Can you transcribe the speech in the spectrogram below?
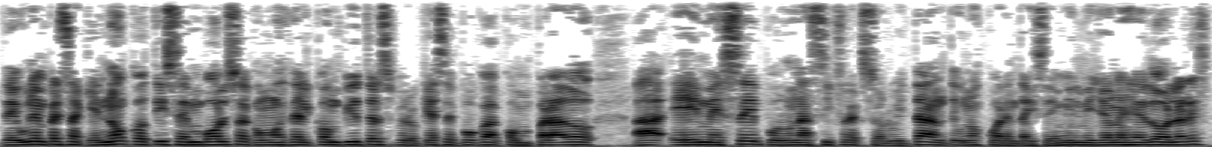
de una empresa que no cotiza en bolsa como es Dell Computers, pero que hace poco ha comprado a EMC por una cifra exorbitante, unos 46 mil millones de dólares,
